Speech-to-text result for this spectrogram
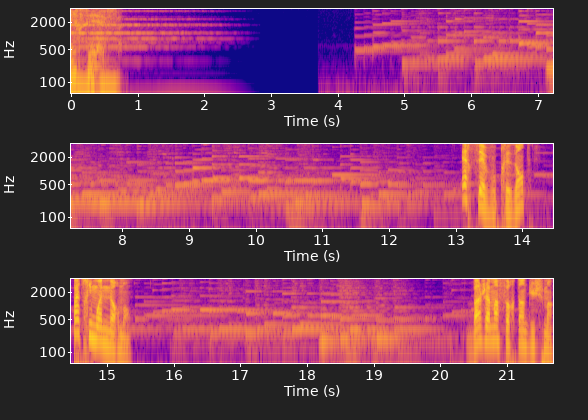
RCF. RCF vous présente Patrimoine normand. Benjamin Fortin Duchemin.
